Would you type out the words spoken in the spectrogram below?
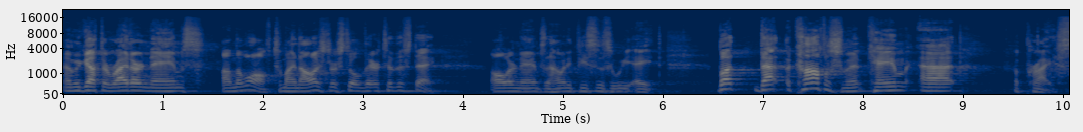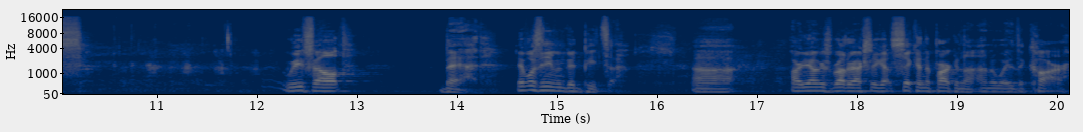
And we got to write our names on the wall. To my knowledge, they're still there to this day. All our names and how many pieces we ate. But that accomplishment came at a price we felt bad. It wasn't even good pizza. Uh, our youngest brother actually got sick in the parking lot on the way to the car.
